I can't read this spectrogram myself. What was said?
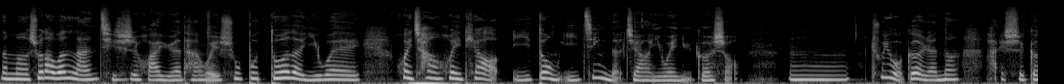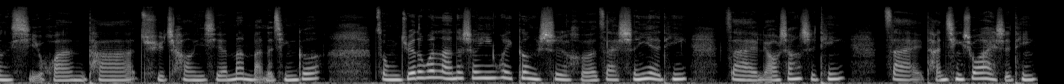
那么说到温岚，其实是华语乐坛为数不多的一位会唱会跳、一动一静的这样一位女歌手。嗯，出于我个人呢，还是更喜欢他去唱一些慢板的情歌，总觉得温岚的声音会更适合在深夜听，在疗伤时听，在谈情说爱时听。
